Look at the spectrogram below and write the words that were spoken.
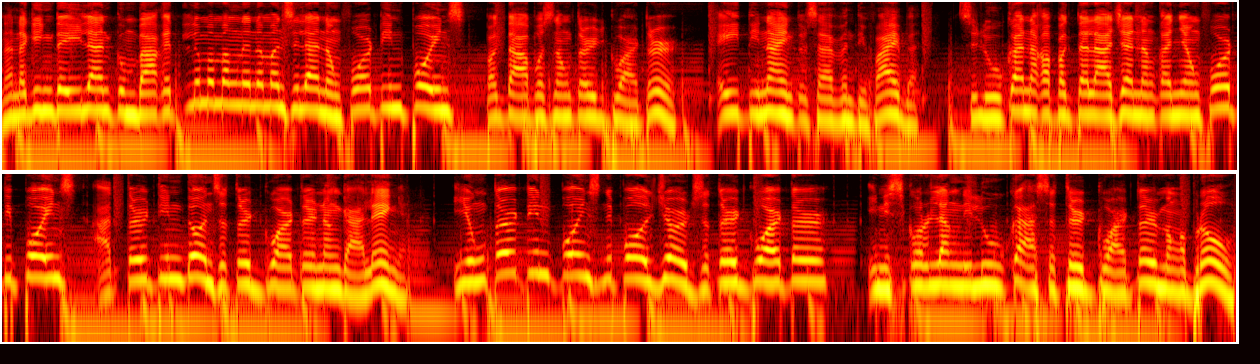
na naging dahilan kung bakit lumamang na naman sila ng 14 points pagtapos ng third quarter. 89 to 75. Si Luka nakapagtala dyan ng kanyang 40 points at 13 doon sa third quarter ng galing. Yung 13 points ni Paul George sa third quarter, iniscore lang ni Luka sa third quarter mga bro.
